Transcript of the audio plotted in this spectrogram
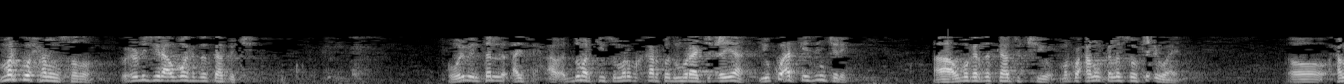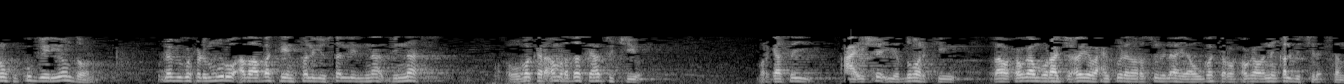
markuu xanuunsado wuxuu dhihi jiray abubakar dadkaa tuji weliba inta dumarkiisu marka qaarkood muraajiceeyaan yuu ku adkaysan jiray. Abubakar dadka ha tujiyo markuu xanuunka la soo kici waayo oo xanuunku ku geeriyoon doono nabigu wuxu uhi muruu abaa bakrin falyusalli binnaas. Abubakar amra dadka ha tujiyo markaasay caaisha iyo dumarkii baa waxoogaa muraajaceeyo waxay ku yidhahdeen rasuul ilahi abubakar waxoogaa waa nin qalbi jilicsan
